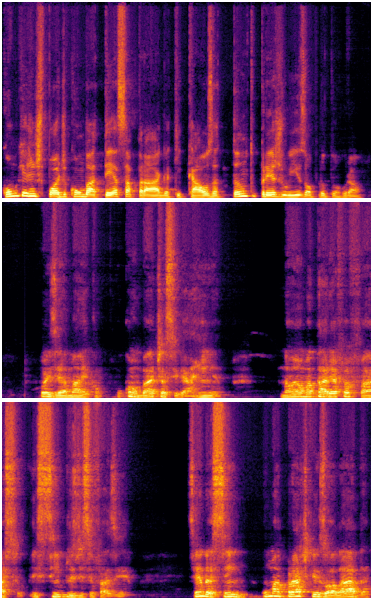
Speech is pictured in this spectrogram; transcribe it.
como que a gente pode combater essa praga que causa tanto prejuízo ao produtor rural? Pois é, Maicon. O combate à cigarrinha não é uma tarefa fácil e simples de se fazer. Sendo assim, uma prática isolada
